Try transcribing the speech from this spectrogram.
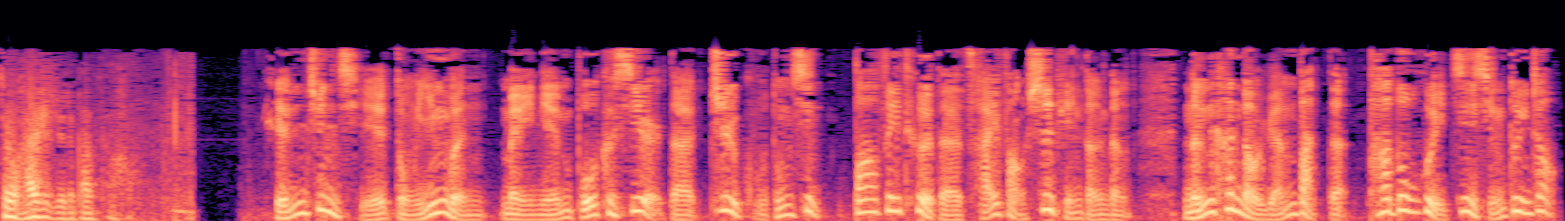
最后还是觉得巴菲特好。任俊杰懂英文，每年伯克希尔的致股东信、巴菲特的采访视频等等，能看到原版的，他都会进行对照。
